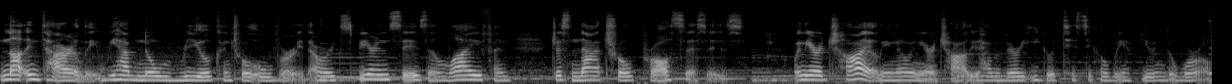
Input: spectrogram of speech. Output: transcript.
Not entirely. We have no real control over it. Our experiences and life and just natural processes. When you're a child, you know, when you're a child, you have a very egotistical way of viewing the world.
